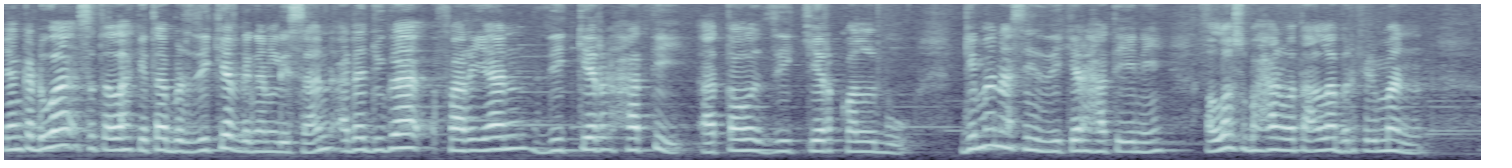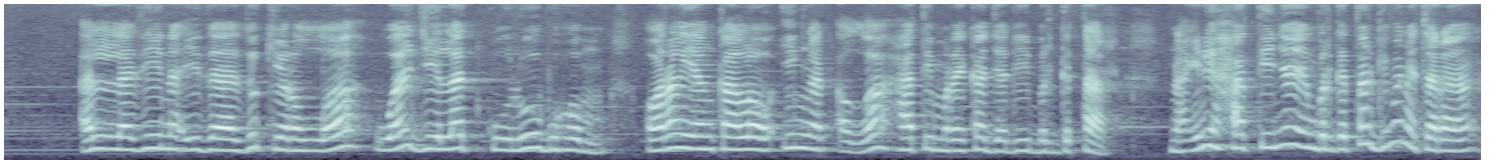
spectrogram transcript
Yang kedua, setelah kita berzikir dengan lisan, ada juga varian zikir hati atau zikir kolbu. Gimana sih zikir hati ini? Allah Subhanahu wa taala berfirman, Alladzina idza dzukirallah wajilat qulubuhum. Orang yang kalau ingat Allah, hati mereka jadi bergetar. Nah, ini hatinya yang bergetar gimana cara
